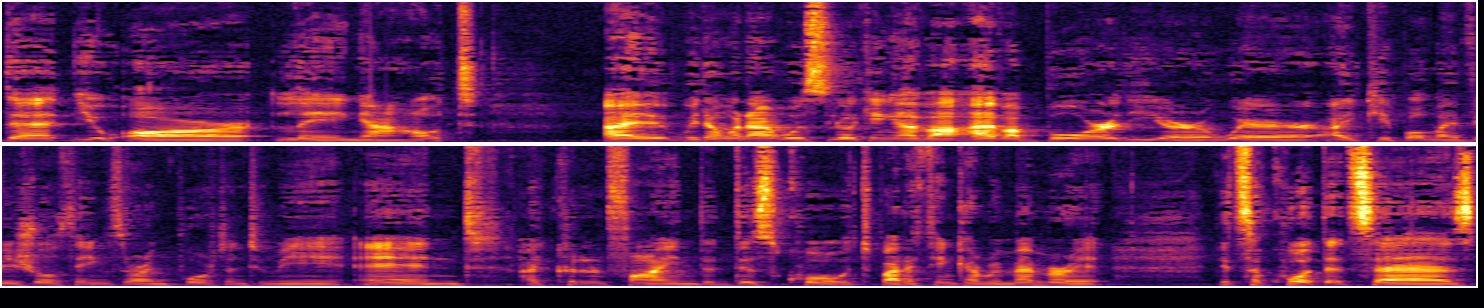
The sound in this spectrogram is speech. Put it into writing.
that you are laying out. I, you know, when I was looking I have a board here where I keep all my visual things that are important to me, and I couldn't find this quote, but I think I remember it. It's a quote that says,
